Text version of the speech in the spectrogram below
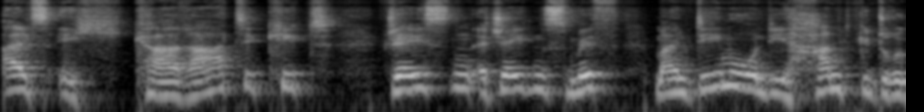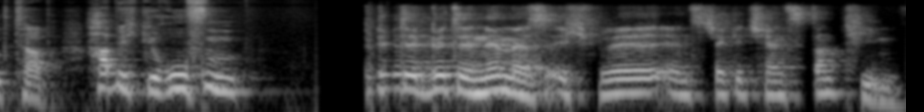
als ich Karate Kid Jason, äh, Jaden Smith mein Demo in die Hand gedrückt habe, habe ich gerufen, Bitte, bitte nimm es. Ich will ins Jackie Chan Stunt Team.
